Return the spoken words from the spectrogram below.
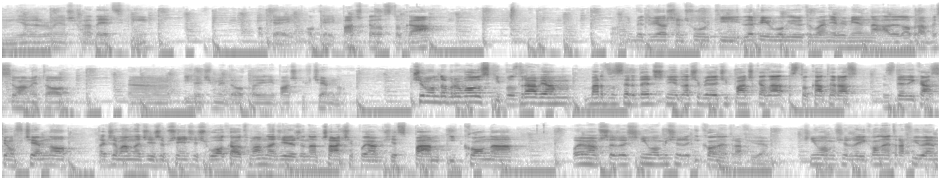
Mm, Jest również Hradecki. Okej, okej, paczka za 100k. No, niby dwie 8 czwórki, lepiej było gdyby to była niewymienna, ale dobra, wysyłamy to yy, i lecimy do kolejnej paczki w ciemno. Szymon Dobrowolski, pozdrawiam bardzo serdecznie. Dla Ciebie leci paczka za 100k teraz z dedykacją w ciemno. Także mam nadzieję, że przyniesiesz walkout. Mam nadzieję, że na czacie pojawi się spam, ikona. Powiem Wam szczerze, śniło mi się, że ikonę trafiłem. Śniło mi się, że ikonę trafiłem.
